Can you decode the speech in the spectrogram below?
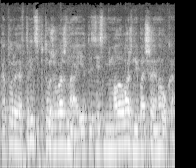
которая, в принципе, тоже важна, и это здесь немаловажная и большая наука.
